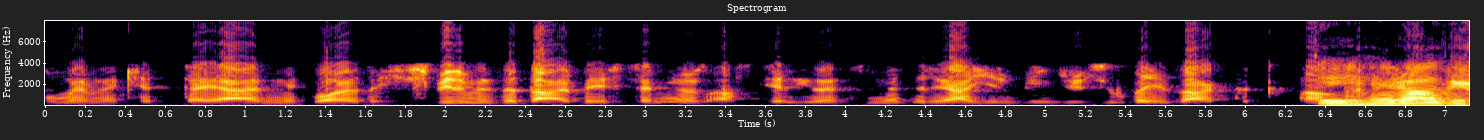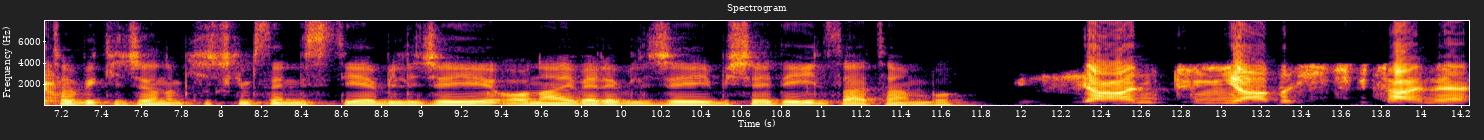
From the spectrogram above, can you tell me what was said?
bu memlekette yani. Bu arada hiçbirimiz de darbe istemiyoruz. Askeri yönetim nedir ya? 21. yüzyıldayız artık. E, herhalde tabii ki canım hiç kimsenin isteyebileceği, onay verebileceği bir şey değil zaten bu. Yani dünyada hiçbir tane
